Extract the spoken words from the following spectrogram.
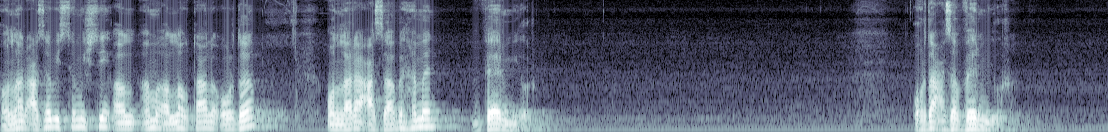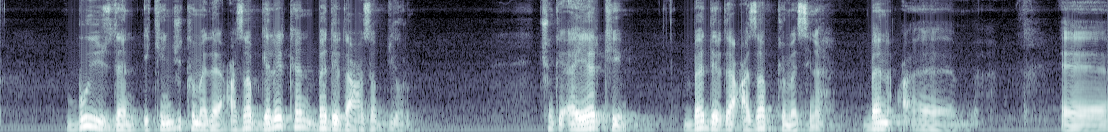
Onlar azap istemişti al- ama Allahu Teala orada onlara azabı hemen vermiyor. Orada azap vermiyor. Bu yüzden ikinci kümede azap gelirken Bedir'de azap diyorum. Çünkü eğer ki Bedir'de azap kümesine ben e, e,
